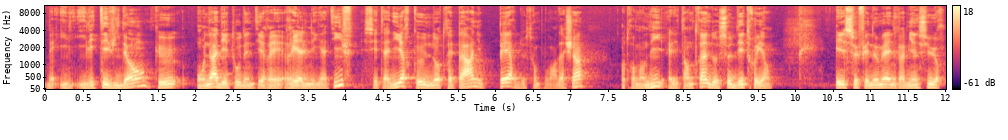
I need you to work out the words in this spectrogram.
ben, il, est évident qu'on a des taux d'intérêt réels négatifs, c'est-à-dire que notre épargne perd de son pouvoir d'achat, autrement dit, elle est en train de se détruire. Et ce phénomène va bien sûr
